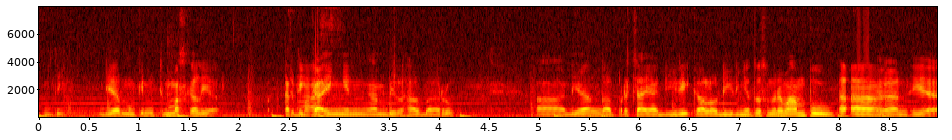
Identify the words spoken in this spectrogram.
Nanti dia mungkin cemas kali ya. Ketika Cemas. ingin ngambil hal baru, uh, dia nggak percaya diri kalau dirinya tuh sebenarnya mampu, Heeh, ya kan? iya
